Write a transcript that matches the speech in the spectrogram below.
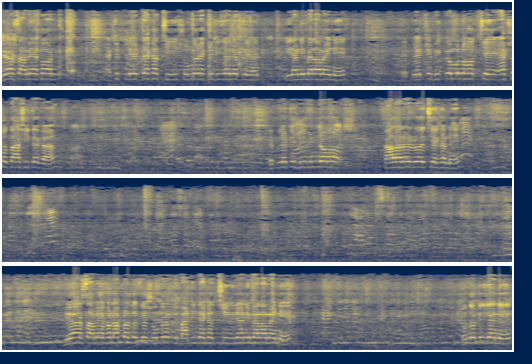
ভিউয়ার্স আমি এখন একটি প্লেট দেখাচ্ছি। সুন্দর একটি ডিজাইনের প্লেট ইরানি মেলামাইনের। এই প্লেটটির বিক্রয় মূল্য হচ্ছে একশত আশি টাকা। এই প্লেটটি বিভিন্ন কালারের রয়েছে এখানে। ভিউয়ার্স আমি এখন আপনাদেরকে সুন্দর একটি বাটি দেখাচ্ছি, ইরানি মেলামাইনের। সুন্দর ডিজাইনের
